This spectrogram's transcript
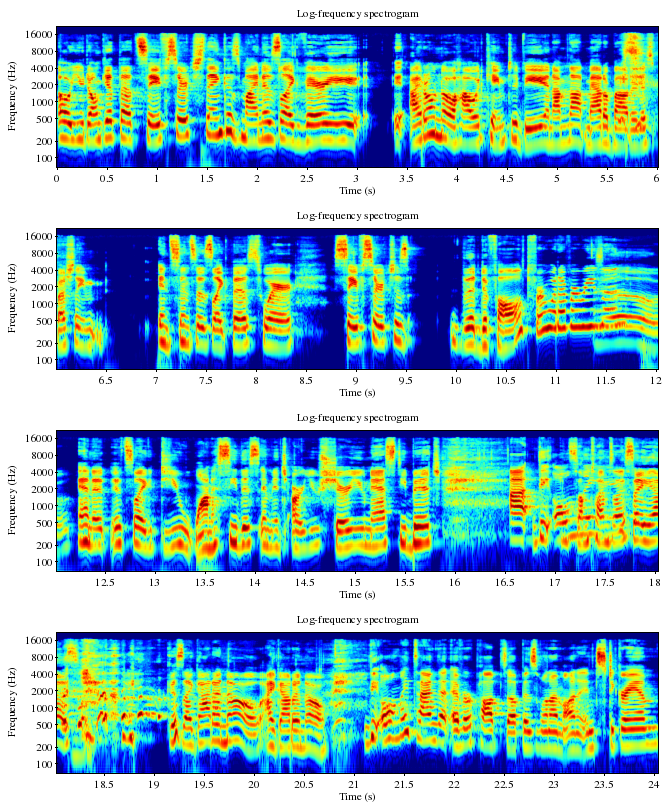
oh, you don't get that safe search thing because mine is like very. I don't know how it came to be, and I'm not mad about it, especially in instances like this where safe search is the default for whatever reason. oh. And it, it's like, do you want to see this image? Are you sure, you nasty bitch? uh, the And only sometimes I say yes. Because I gotta know. I gotta know. the only time that ever pops up is when i'm on instagram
